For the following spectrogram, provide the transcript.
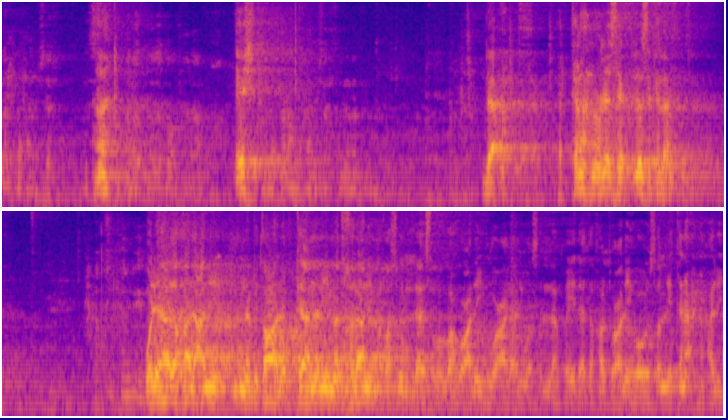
نحن حال شيخ ها؟ إيش؟ لا التنحنح ليس ليس كلام. ولهذا قال علي بن أبي طالب كان لي مدخلان من رسول الله صلى الله عليه وعلى آله وسلم فإذا دخلت عليه وهو يصلي تنحنح علي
